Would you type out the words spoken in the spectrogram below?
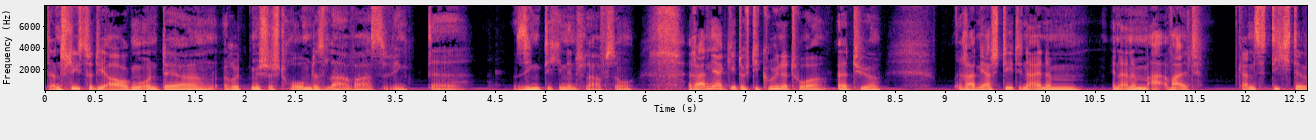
Dann schließt du die Augen und der rhythmische Strom des Lavas winkt, äh, sinkt dich in den Schlaf so. Ranja geht durch die grüne Tor, äh, Tür. Ranja steht in einem, in einem Wald ganz dichte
